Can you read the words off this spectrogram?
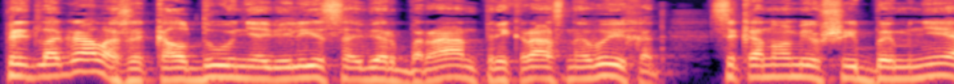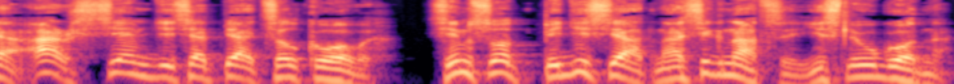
Предлагала же колдунья Велиса Вербран прекрасный выход, сэкономивший бы мне аж 75 целковых. 750 на ассигнации, если угодно.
